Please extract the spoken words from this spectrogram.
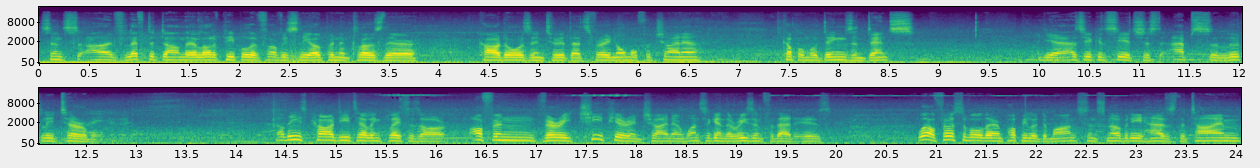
Since I've left it down there, a lot of people have obviously opened and closed their car doors into it. That's very normal for China. A couple more dings and dents. And yeah, as you can see, it's just absolutely terrible. Now, these car detailing places are often very cheap here in China, and once again, the reason for that is well, first of all, they're in popular demand since nobody has the time,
